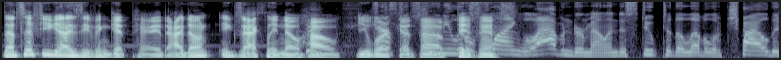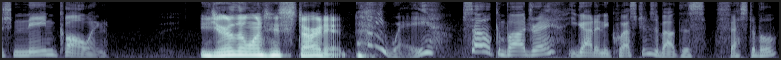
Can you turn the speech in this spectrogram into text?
That's if you guys even get paid. I don't exactly know how you work Just as a puny little business. flying lavender melon to stoop to the level of childish name calling. You're the one who started. Anyway, so compadre, you got any questions about this festival?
